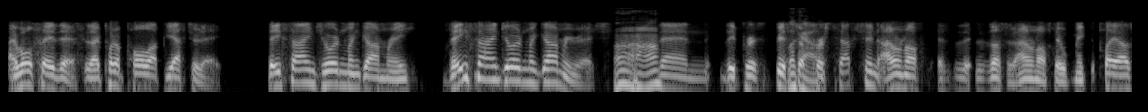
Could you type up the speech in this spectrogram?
I will say this. I put a poll up yesterday. They signed Jordan Montgomery they signed Jordan Montgomery, Rich, uh-huh. then the, per- the perception. I don't know if listen. I don't know if they will make the playoffs,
